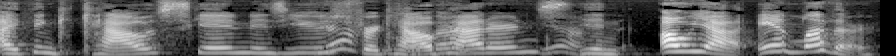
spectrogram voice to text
I think cow skin is used Yeah, for cow leather, patterns. yeah. And- oh yeah, and leather.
